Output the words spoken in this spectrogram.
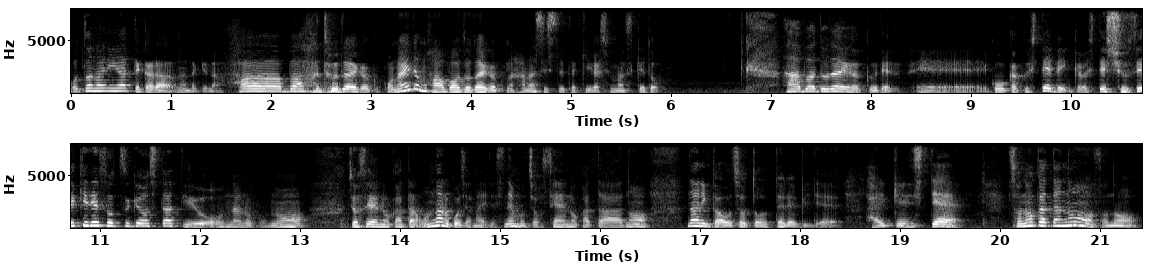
大人になってからなんだっけなハーバード大学この間もハーバード大学の話してた気がしますけどハーバード大学で、えー合格して勉強して首席で卒業したっていう女の子の女性の方女の子じゃないですね。もう女性の方の何かをちょっとテレビで拝見してその方のその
